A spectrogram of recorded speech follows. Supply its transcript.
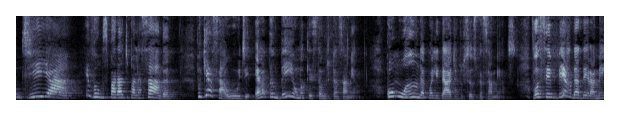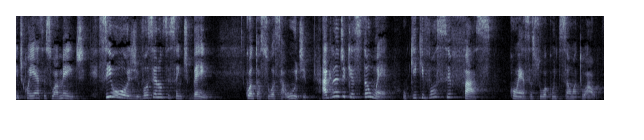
Bom dia! E vamos parar de palhaçada? Porque a saúde, ela também é uma questão de pensamento. Como anda a qualidade dos seus pensamentos? Você verdadeiramente conhece a sua mente? Se hoje você não se sente bem quanto à sua saúde, a grande questão é o que, que você faz com essa sua condição atual.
